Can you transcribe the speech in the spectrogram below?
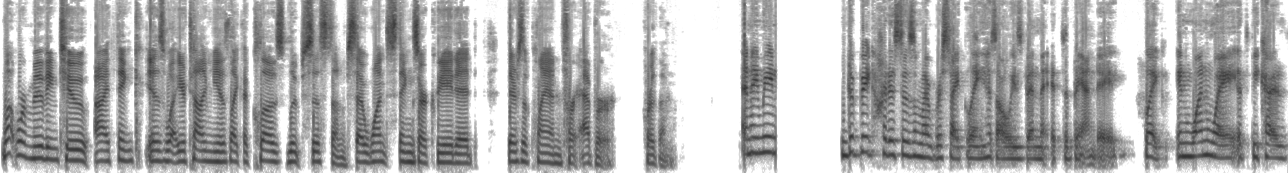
what we're moving to, I think, is what you're telling me is like a closed loop system. So once things are created, there's a plan forever for them. And I mean, the big criticism of recycling has always been that it's a band aid Like in one way, it's because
